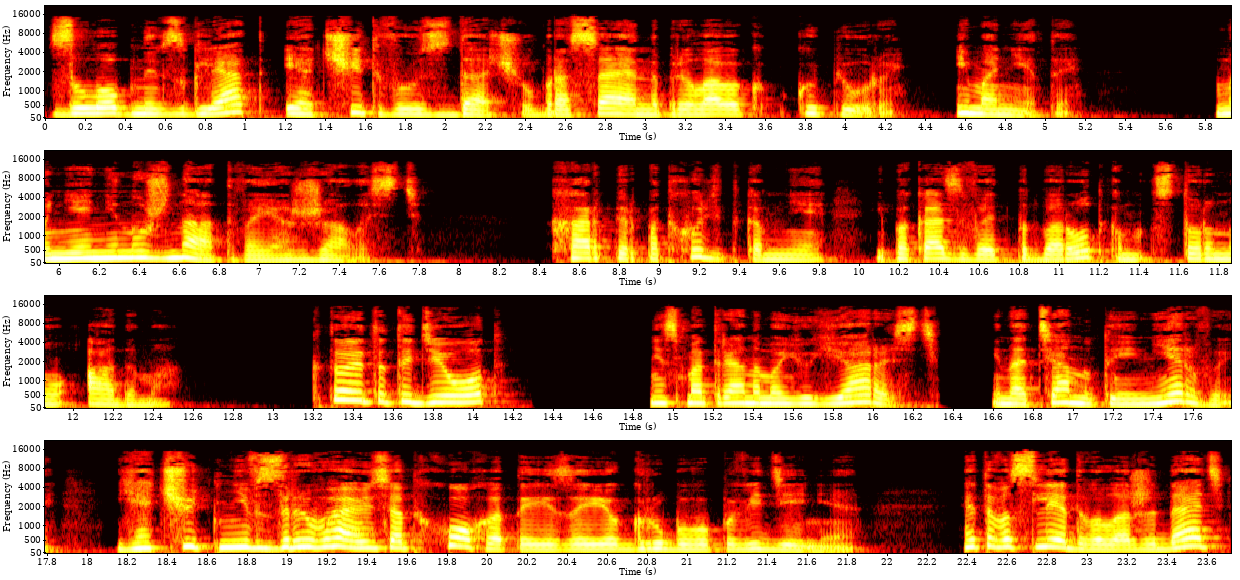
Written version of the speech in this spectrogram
злобный взгляд и отчитываю сдачу, бросая на прилавок купюры и монеты. Мне не нужна твоя жалость. Харпер подходит ко мне и показывает подбородком в сторону Адама. Кто этот идиот? Несмотря на мою ярость и натянутые нервы, я чуть не взрываюсь от хохота из-за ее грубого поведения. Этого следовало ожидать,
